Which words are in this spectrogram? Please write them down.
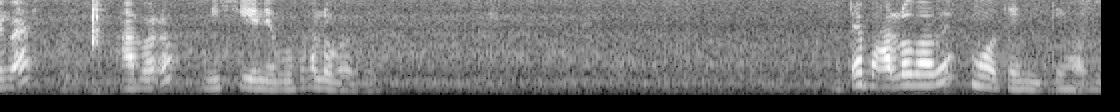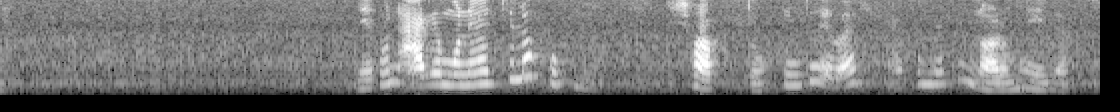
এবার আবারও মিশিয়ে নেব ভালোভাবে। এটা ভালোভাবে মথে নিতে হবে। দেখুন, আগে মনে হচ্ছিল খুব শক্ত, কিন্তু এবার এখন দেখুন নরম হয়ে যাচ্ছে।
